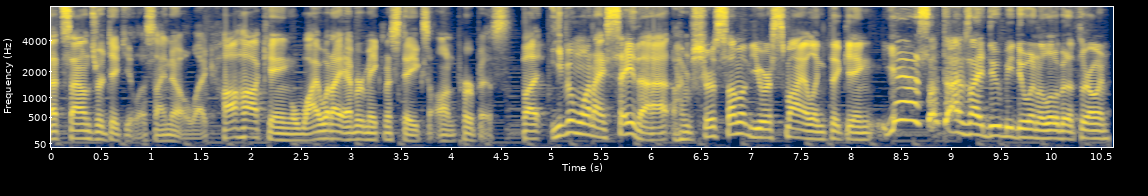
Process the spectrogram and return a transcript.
That sounds ridiculous, I know, like, haha, King, why would I ever make mistakes on purpose? But even when I say that, I'm sure some of you are smiling, thinking, yeah, sometimes I do be doing a little bit of throwing.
